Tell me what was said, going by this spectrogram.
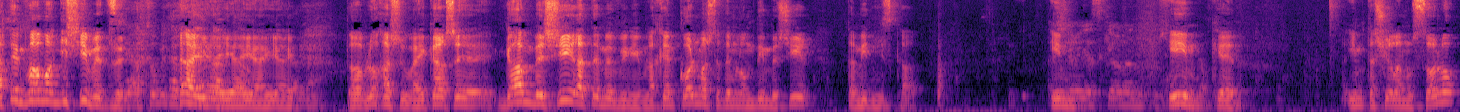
אתם כבר מרגישים את זה. איי. איי, איי, איי, איי. טוב, לא חשוב, העיקר שגם בשיר אתם מבינים, לכן כל מה שאתם לומדים בשיר תמיד נזכר. אם- השיר יזכיר לנו. אם, כן, אם תשאיר לנו סולו,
